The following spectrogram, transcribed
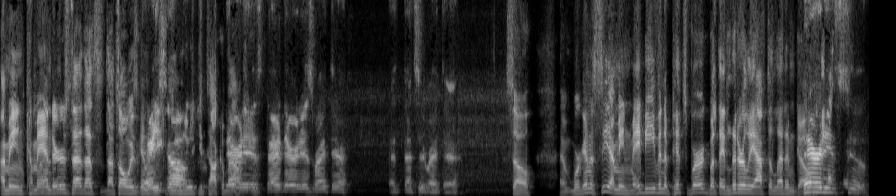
I mean, commanders, that that's that's always gonna be you something go. we can talk about. There it is. There, there it is, right there. That, that's it, right there. So and we're gonna see. I mean, maybe even to Pittsburgh, but they literally have to let him go. There it is too.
